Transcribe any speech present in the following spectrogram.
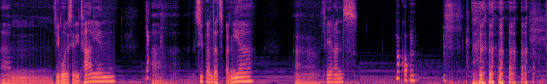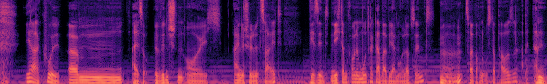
Ähm, Simone ist in Italien, Ja. Zypern wird's bei mir, äh, Ferenz. Mal gucken. Ja, cool. Ähm, also, wir wünschen euch eine schöne Zeit. Wir sind nicht am kommenden Montag da, weil wir im Urlaub sind. Äh, zwei Wochen Osterpause. Aber dann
